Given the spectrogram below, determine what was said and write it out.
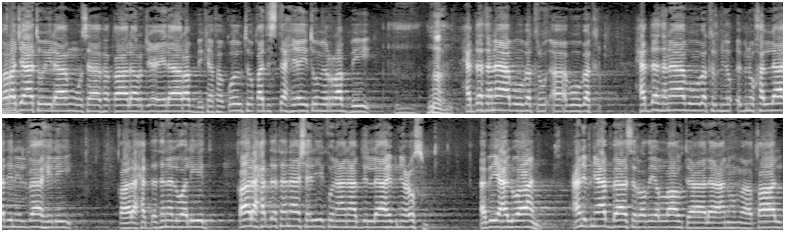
فرجعت إلى موسى فقال ارجع إلى ربك فقلت قد استحييت من ربي. نعم. حدثنا أبو بكر أبو بكر. حدثنا أبو بكر بن خلاد الباهلي. قال حدثنا الوليد. قال حدثنا شريك عن عبد الله بن عصم. أبي علوان عن ابن عباس رضي الله تعالى عنهما قال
